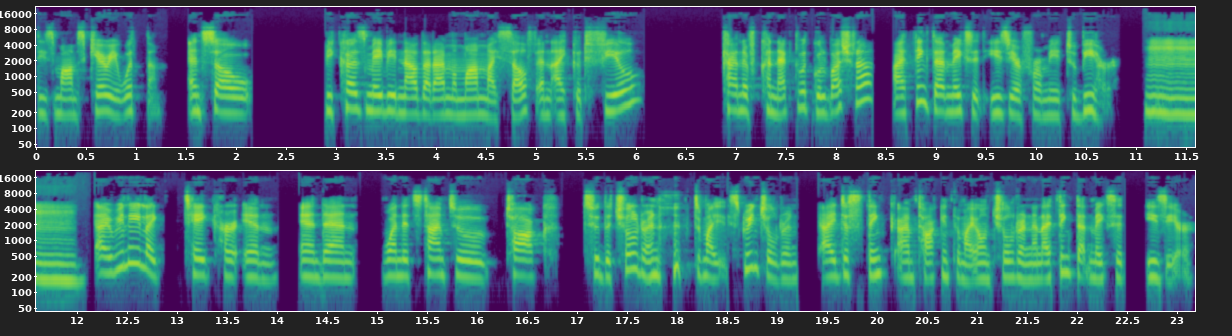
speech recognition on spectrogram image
these moms carry with them. And so, because maybe now that I'm a mom myself and I could feel kind of connect with Gulbashra, I think that makes it easier for me to be her. Mm. I really like take her in. And then when it's time to talk to the children, to my screen children, I just think I'm talking to my own children. And I think that makes it easier.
